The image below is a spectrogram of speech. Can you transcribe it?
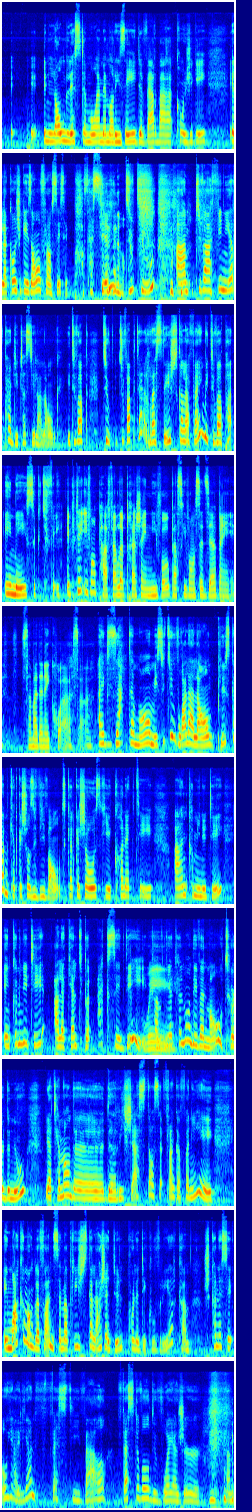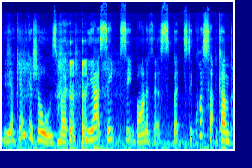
une longue liste de mots à mémoriser, de verbes à conjuguer, et la conjugaison en français, c'est pas facile Non. du tout. Um, tu vas finir par détester la langue. Et tu vas, tu, tu vas peut-être rester jusqu'à la fin, mais tu vas pas aimer ce que tu fais. Et peut-être ils vont pas faire le prochain niveau parce qu'ils vont se dire, ben, ça m'a donné quoi, ça? Exactement. Mais si tu vois la langue plus comme quelque chose de vivante, quelque chose qui est connecté à une communauté, et une communauté à laquelle tu peux accéder. Oui. Comme il y a tellement d'événements autour de nous, il y a tellement de, de richesses dans cette francophonie. Et, et moi, comme anglophone, ça m'a pris jusqu'à l'âge adulte pour le découvrir. Comme je connaissais, oh, yeah, il y a un festival Festival du Voyageur. Comme, il y a quelque chose, but il y a Saint, Saint Boniface. But c'est quoi ça? Comme,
